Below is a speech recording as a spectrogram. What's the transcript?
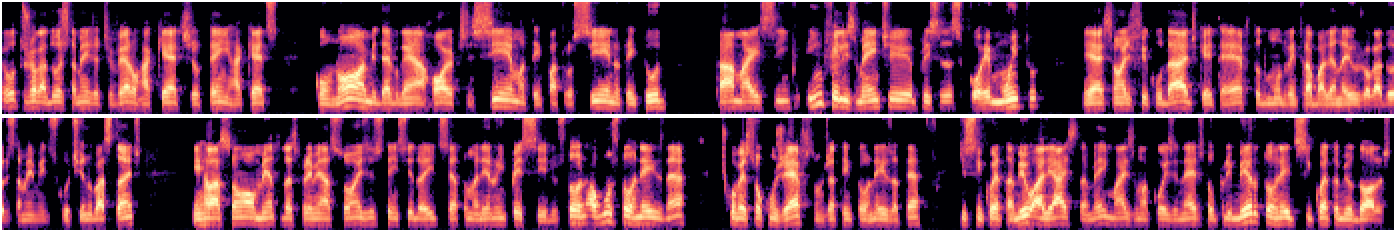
outros jogadores também já tiveram raquetes, eu tenho raquetes com nome, deve ganhar royalties em cima, tem patrocínio, tem tudo, tá? Mas infelizmente precisa se correr muito, e essa é uma dificuldade que a ITF, todo mundo vem trabalhando aí, os jogadores também vem discutindo bastante, em relação ao aumento das premiações, isso tem sido aí, de certa maneira, um empecilho. Alguns torneios, né? A gente conversou com o Jefferson, já tem torneios até de 50 mil. Aliás, também, mais uma coisa inédita, o primeiro torneio de 50 mil dólares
